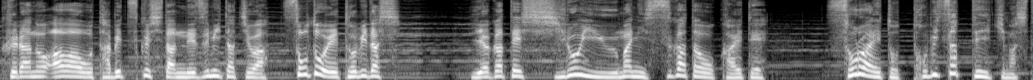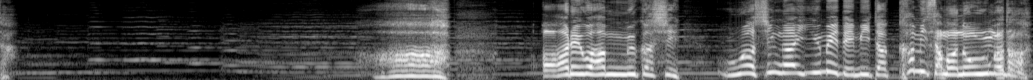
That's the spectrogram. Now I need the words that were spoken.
蔵の泡を食べ尽くしたネズミたちは外へ飛び出しやがて白い馬に姿を変えて空へと飛び去っていきました。あああれは昔わしが夢で見た神様の馬だ。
